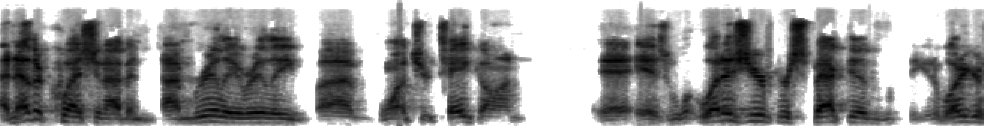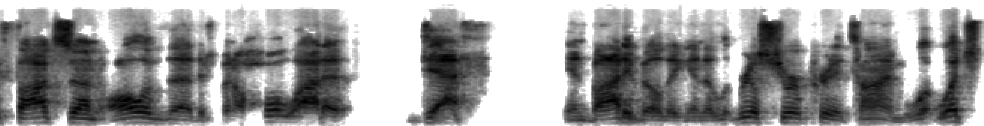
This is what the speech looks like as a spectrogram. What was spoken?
Another question I've been, I'm really, really uh, want your take on is what is your perspective? What are your thoughts on all of the, there's been a whole lot of death in bodybuilding in a real short period of time. What, what's,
